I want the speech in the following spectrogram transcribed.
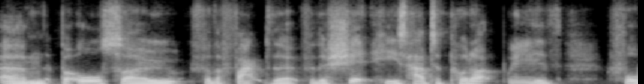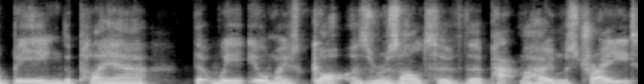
um, but also for the fact that for the shit he's had to put up with for being the player that we almost got as a result of the Pat Mahomes trade,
